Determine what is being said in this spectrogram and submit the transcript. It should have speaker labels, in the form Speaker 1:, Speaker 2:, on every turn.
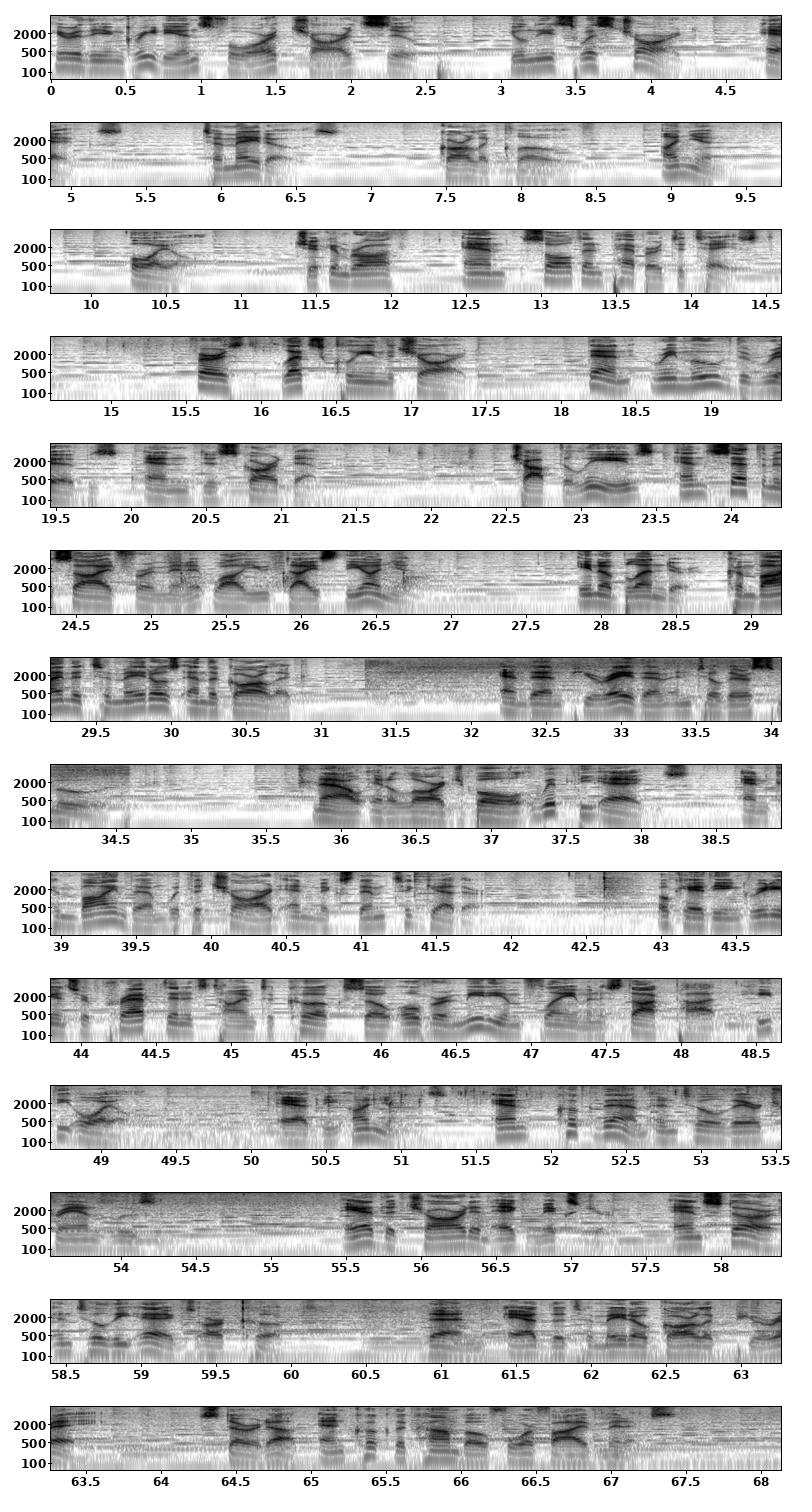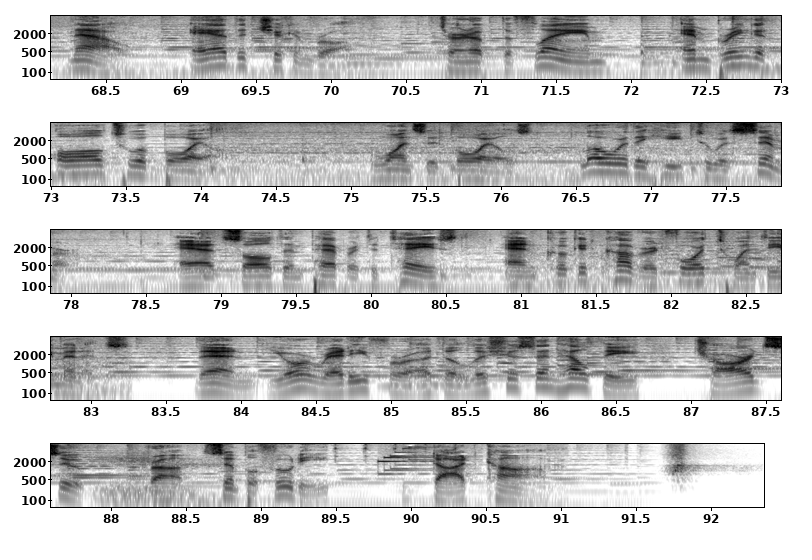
Speaker 1: Here are the ingredients for chard soup. You'll need Swiss chard, eggs, tomatoes, garlic clove, onion, oil, chicken broth, and salt and pepper to taste. First, let's clean the chard. Then remove the ribs and discard them. Chop the leaves and set them aside for a minute while you dice the onion. In a blender, combine the tomatoes and the garlic and then puree them until they're smooth. Now, in a large bowl, whip the eggs and combine them with the chard and mix them together. Okay, the ingredients are prepped and it's time to cook, so over a medium flame in a stock pot, heat the oil. Add the onions and cook them until they're translucent. Add the chard and egg mixture and stir until the eggs are cooked. Then add the tomato garlic puree. Stir it up and cook the combo for 5 minutes. Now, add the chicken broth. Turn up the flame and bring it all to a boil. Once it boils, lower the heat to a simmer. Add salt and pepper to taste and cook it covered for 20 minutes. Then you're ready for a delicious and healthy chard soup from simplefoodie.com.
